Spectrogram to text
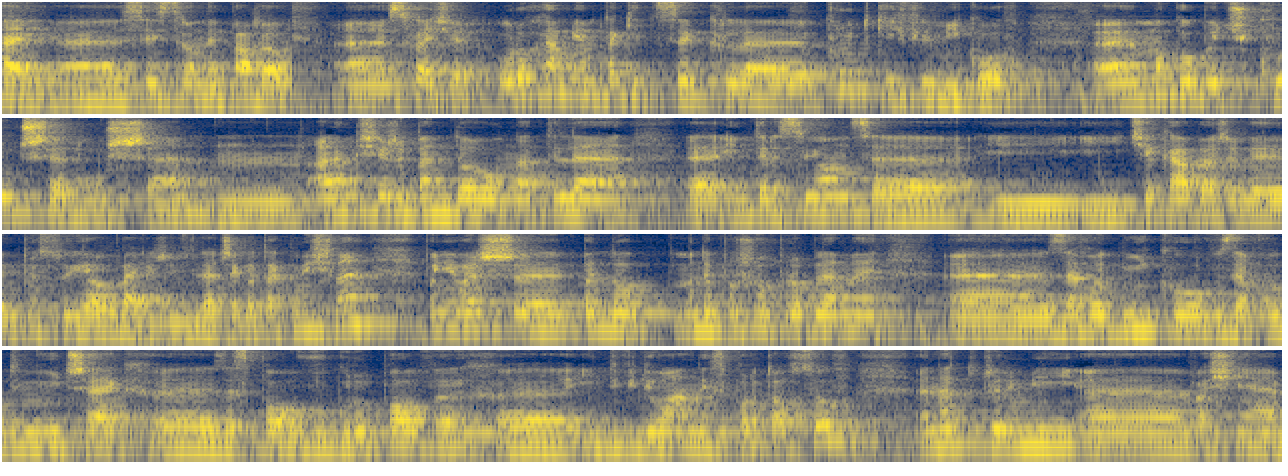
Hej, e, z tej strony Paweł. E, Słuchajcie, uruchamiam taki cykl e, krótkich filmików. Mogą być krótsze, dłuższe, mm, ale myślę, że będą na tyle interesujące i, i ciekawe, żeby po prostu je obejrzeć. Dlaczego tak myślę? Ponieważ będą, będę poruszał problemy zawodników, zawodniczek, zespołów grupowych, indywidualnych sportowców, nad którymi właśnie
